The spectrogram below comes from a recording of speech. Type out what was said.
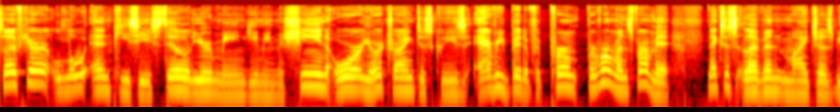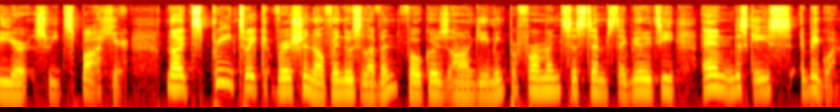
So if your low-end PC is still your main gaming machine or you're trying to squeeze every bit of performance from it, Nexus 11 might just be your sweet spot here. Now it's pre-tweaked version of Windows 11 focused on gaming performance, system stability, and in this case, a big one,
